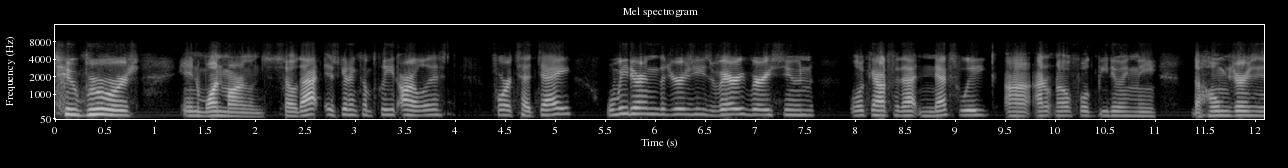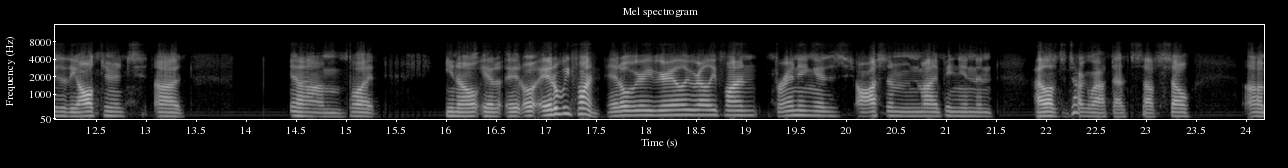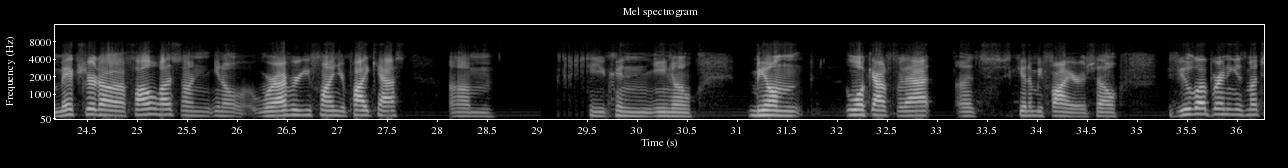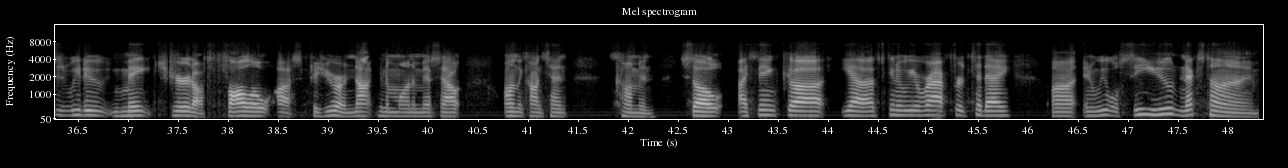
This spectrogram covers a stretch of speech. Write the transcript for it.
2 Brewers, and 1 Marlins. So that is going to complete our list for today. We'll be doing the jerseys very, very soon. Look out for that next week. Uh, I don't know if we'll be doing the, the home jerseys or the alternates, uh, um, but you know it, it'll it'll be fun. It'll be really, really fun. Branding is awesome in my opinion, and I love to talk about that stuff. So uh, make sure to follow us on you know wherever you find your podcast. Um, you can you know be on lookout for that. Uh, it's gonna be fire. So if you love branding as much as we do, make sure to follow us because you are not gonna want to miss out on the content coming. So I think uh, yeah, that's gonna be a wrap for today. Uh, and we will see you next time.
